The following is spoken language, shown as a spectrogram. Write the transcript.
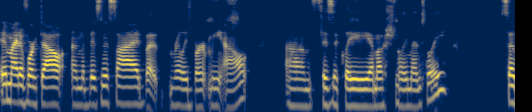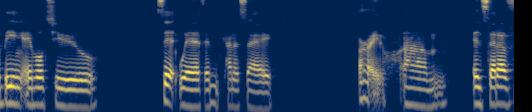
It might have worked out on the business side, but really burnt me out. um, physically, emotionally, mentally. So being able to sit with and kind of say, all right, um, instead of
